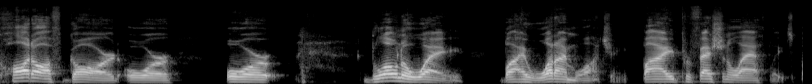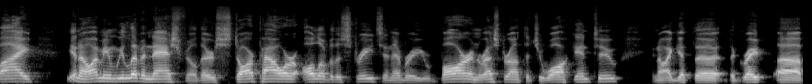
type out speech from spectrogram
caught off guard or or blown away by what I'm watching, by professional athletes, by you know, I mean, we live in Nashville. There's star power all over the streets and every bar and restaurant that you walk into. You know, I get the the great uh,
